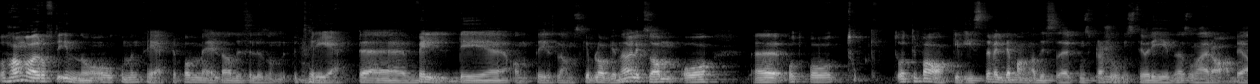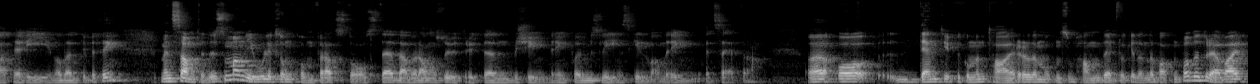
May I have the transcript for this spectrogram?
Og han var ofte inne og kommenterte på mail av disse litt sånn utrerte, veldig anti-islamske bloggene. liksom, og, uh, og, og, tok, og, tilbakeviste veldig mange av disse konspirasjonsteoriene, sånn Arabia-teorien og den type ting. Men samtidig som han jo liksom kom fra et ståsted der hvor han også uttrykte en bekymring for muslimsk innvandring etc. Eh, og den type kommentarer og den måten som han deltok i den debatten på, det tror jeg var,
